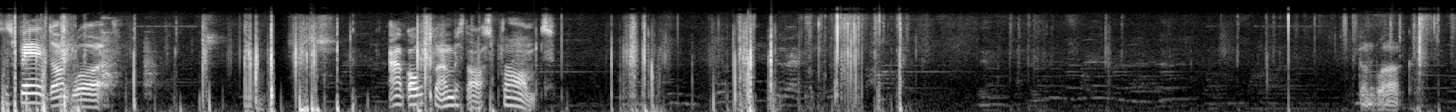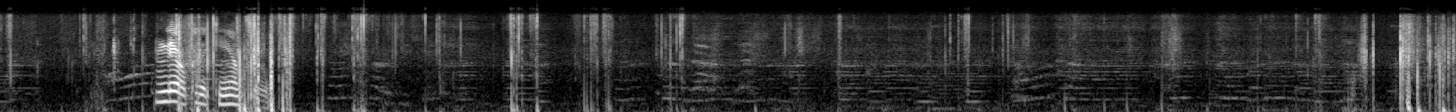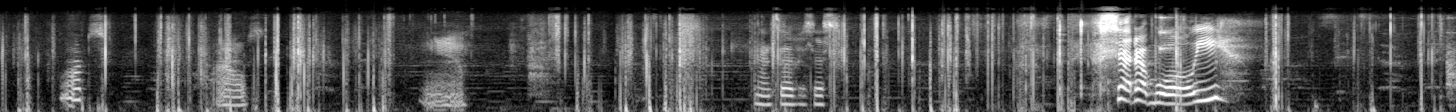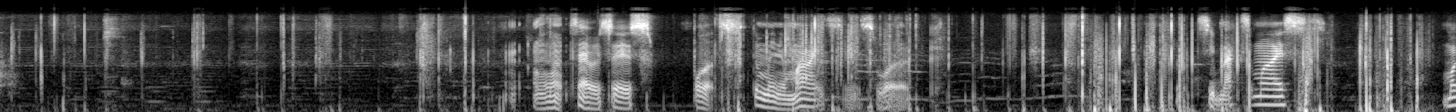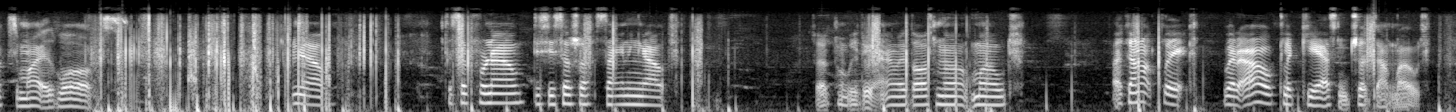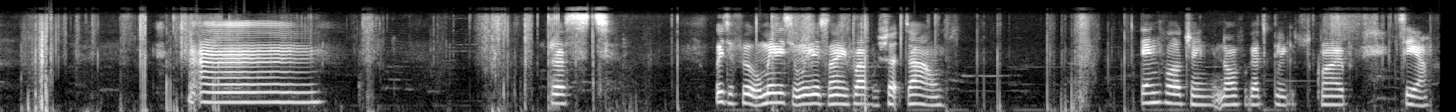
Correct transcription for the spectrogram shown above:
Suspense on what? I go spam is last prompt. Don't work. No, because I cancel. And services. Set up Wally. What services, but the this work. Let's see, maximize. Maximize works. Now, that's it for now. This is Sasha signing out. I can be doing MS mo- mode. I cannot click, but I'll click yes in shutdown mode. Um, just wait a few minutes and Windows 95 will shut down. Thanks for watching and don't forget to click subscribe. See ya.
